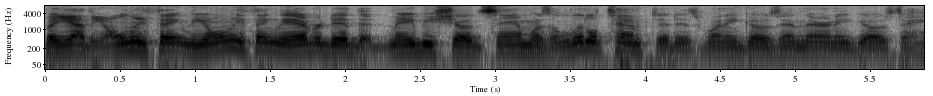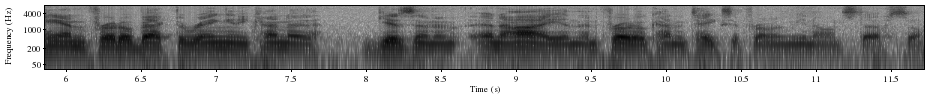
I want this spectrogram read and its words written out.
But yeah, the only thing the only thing they ever did that maybe showed Sam was a little tempted is when he goes in there and he goes to hand Frodo back the ring, and he kind of gives him an eye, and then Frodo kind of takes it from him, you know, and stuff. So.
